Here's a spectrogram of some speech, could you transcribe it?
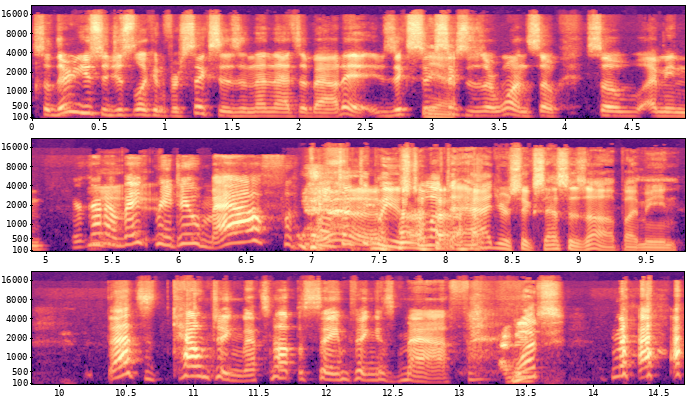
So they're used to just looking for sixes, and then that's about it. Six, six Yeah. sixes are one. So, so I mean, You're gonna Yeah. make me do math? Well, technically, you still have to add your successes up. I mean, That's counting. That's not the same thing as math. I mean, what?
